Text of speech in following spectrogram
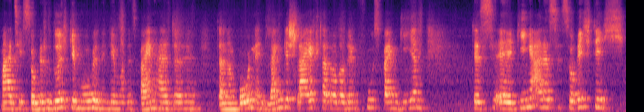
Man hat sich so ein bisschen durchgemogelt, indem man das Bein halt äh, dann am Boden entlang geschleift hat oder den Fuß beim Gehen. Das äh, ging alles so richtig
